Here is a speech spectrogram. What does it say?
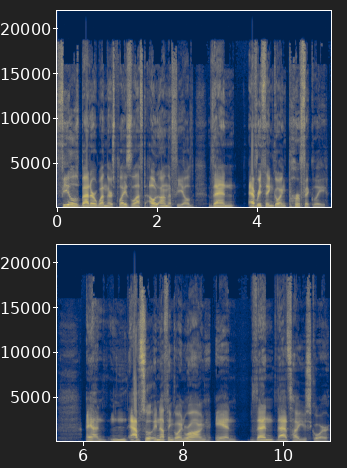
feels better when there's plays left out on the field than everything going perfectly and n- absolutely nothing going wrong. And then that's how you score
